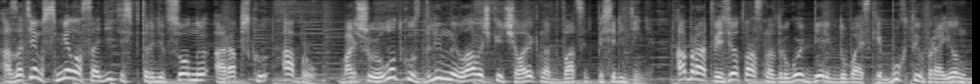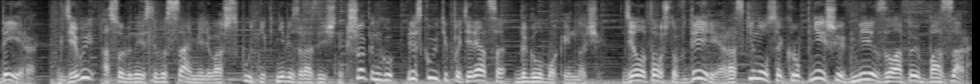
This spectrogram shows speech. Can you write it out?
а затем смело садитесь в традиционную арабскую абру – большую лодку с длинной лавочкой человек на 20 посередине. Абра отвезет вас на другой берег Дубайской бухты в район Дейра, где вы, особенно если вы сами или ваш спутник не безразличны к шопингу, рискуете потеряться до глубокой ночи. Дело в том, что в Дейре раскинулся крупнейший в мире золотой базар.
